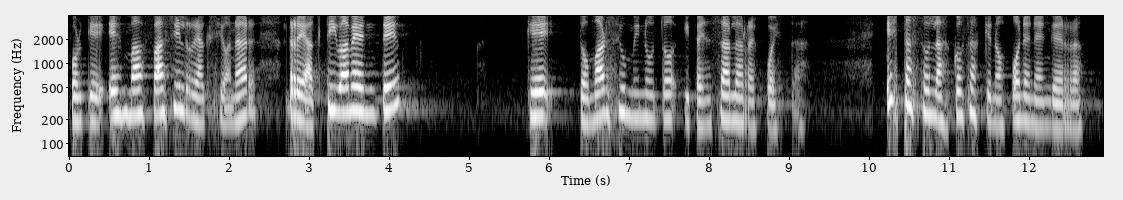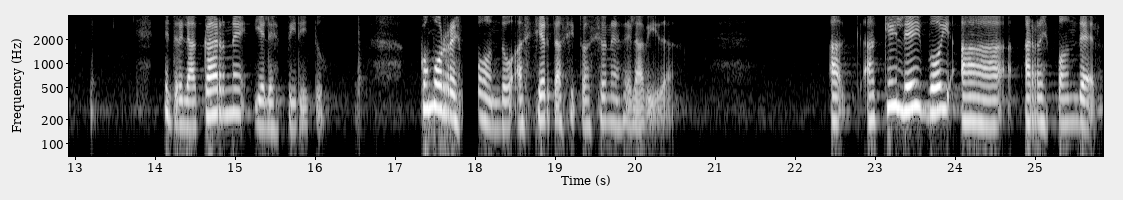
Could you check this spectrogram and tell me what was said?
porque es más fácil reaccionar reactivamente que tomarse un minuto y pensar la respuesta. Estas son las cosas que nos ponen en guerra entre la carne y el espíritu. ¿Cómo respondo a ciertas situaciones de la vida? ¿A, qué ley voy a, responder?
